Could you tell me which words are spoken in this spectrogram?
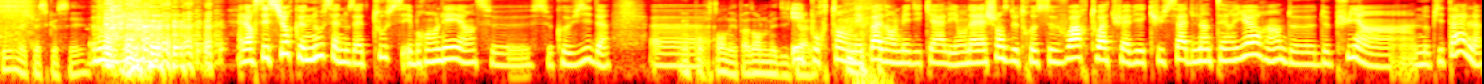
Coucou, mais qu'est-ce que c'est? Alors c'est sûr que nous, ça nous a tous ébranlés, hein, ce, ce Covid. Euh, Et pourtant, on n'est pas dans le médical. et pourtant, on n'est pas dans le médical. Et on a la chance de te recevoir. Toi, tu as vécu ça de l'intérieur, hein, de- depuis un, un hôpital.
